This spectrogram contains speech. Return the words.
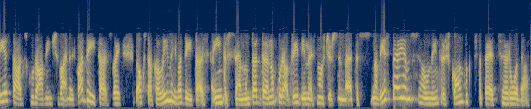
iestādes, kurā viņš vai nu ir vadītājs vai augstākā līmeņa vadītājs interesēm. Un tad, nu, kurā brīdī mēs nošķirsim, tas nav iespējams un interešu konflikts tāpēc rodās.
